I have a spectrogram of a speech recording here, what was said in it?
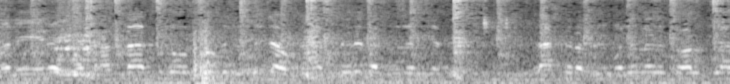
মানে এরা এরা ঠান্ডা ছিল অন্য দিতে যাও, কাজ করে তার চলে গেছে ডাক্তাররা তুমি বলে না যে চল খেলা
